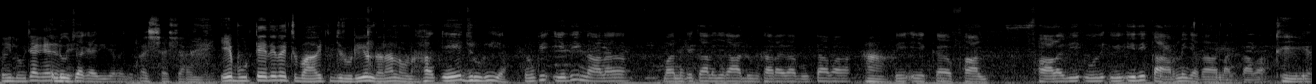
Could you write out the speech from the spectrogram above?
ਤੁਸੀਂ ਲੂਚਾ ਕਹਿ ਦਿੰਦੇ? ਲੂਚਾ ਕਹਿ ਦਈਦਾ ਭਾਜੀ। ਅੱਛਾ ਅੱਛਾ। ਇਹ ਬੂਟੇ ਦੇ ਵਿੱਚ ਬਾਗ 'ਚ ਜ਼ਰੂਰੀ ਹੁੰਦਾ ਨਾ ਲਾਉਣਾ। ਹਾਂ ਇਹ ਜ਼ਰੂਰੀ ਆ ਕਿਉਂਕਿ ਇਹਦੀ ਨਾਲ ਮੰਨ ਕੇ ਚੱਲ ਜਿਹੜਾ ਆਲੂ ਬੁਖਾਰਾ ਇਹਦਾ ਬੂਟਾ ਵਾ ਹਾਂ। ਤੇ ਇੱਕ ਫਲ ਫਲ ਵੀ ਉਹ- ਇਹ- ਇਹਦੇ ਕਾਰਨ ਹੀ ਜ਼ਿਆਦਾ ਲੱਗਦਾ ਵਾ। ਠੀਕ ਆ।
